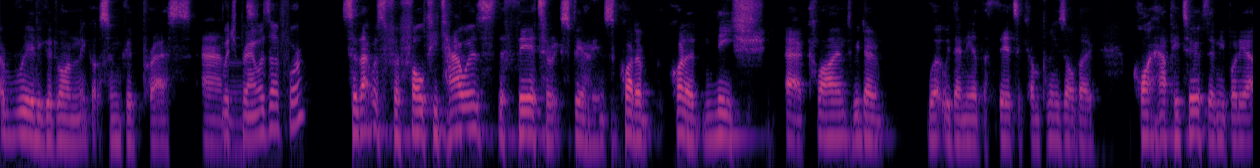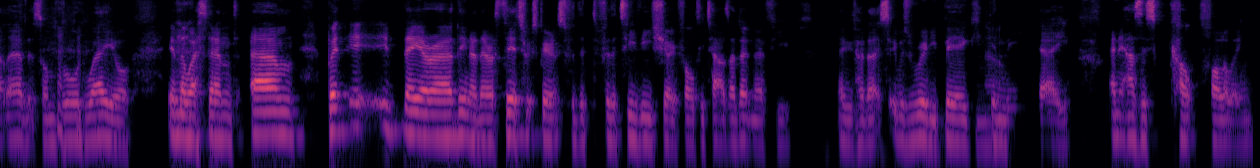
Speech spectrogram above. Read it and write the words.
a really good one. It got some good press. And Which brand was that for? So that was for Fawlty Towers, the theatre experience. Quite a quite a niche uh, client. We don't work with any other theatre companies, although quite happy to if there's anybody out there that's on Broadway or in the West End. Um, but it, it, they are, a, you know, they're a theatre experience for the for the TV show Fawlty Towers. I don't know if you maybe you've heard that. It was really big no. in the And it has this cult following.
